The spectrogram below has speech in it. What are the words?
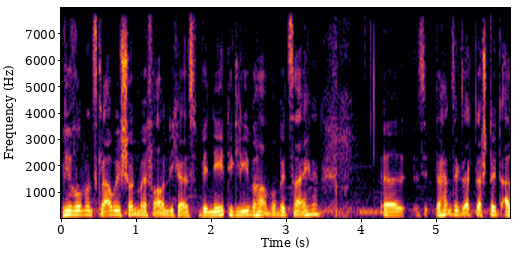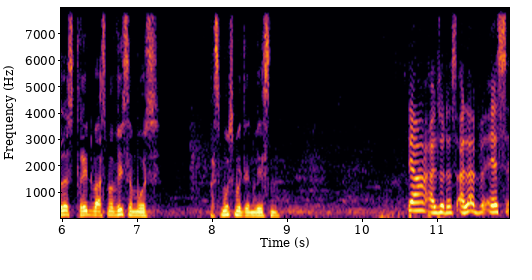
Wir würden uns, glaube ich, schon, meine Frau und ich, als Venedig-Liebhaber bezeichnen. Äh, da haben Sie gesagt, da steht alles drin, was man wissen muss. Was muss man denn wissen? Ja, also das, Aller, also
